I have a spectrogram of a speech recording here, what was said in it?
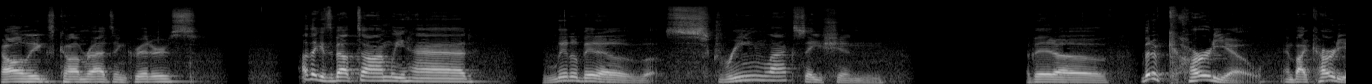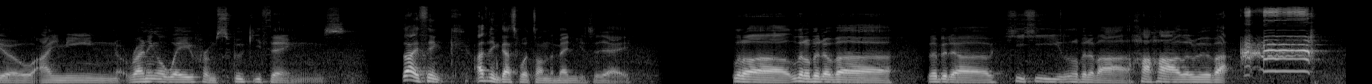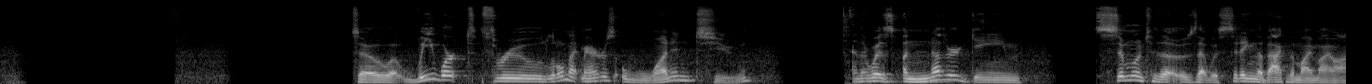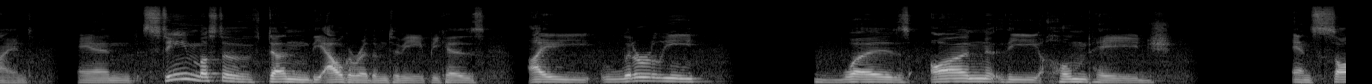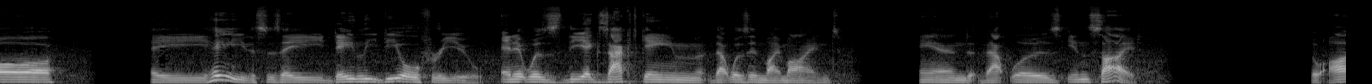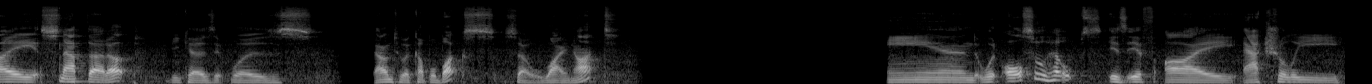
colleagues, comrades, and critters. I think it's about time we had a little bit of screen laxation, a bit of a bit of cardio, and by cardio I mean running away from spooky things. So I think I think that's what's on the menu today. Little uh, little bit of a little bit of hee hee, a little bit of a ha ha, a little bit of a ah. So we worked through Little Nightmares 1 and 2. And there was another game similar to those that was sitting in the back of my mind. And Steam must have done the algorithm to me because I literally was on the homepage and saw a hey this is a daily deal for you. And it was the exact game that was in my mind. And that was inside. So i snapped that up because it was down to a couple bucks. So why not? And what also helps is if i actually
